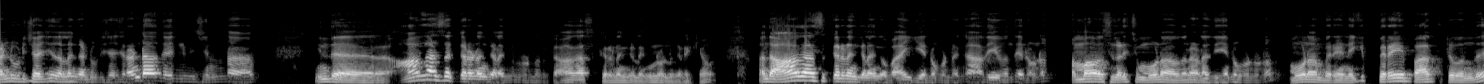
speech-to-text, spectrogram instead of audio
கண்டுபிடிச்சாச்சு இதெல்லாம் கண்டுபிடிச்சாச்சு. ரெண்டாவது என்ன விஷயம்னா இந்த ஆகாச கிரணங்கிழங்குன்னு ஒன்று இருக்குது ஆகாச கிரணங்கிழங்குன்னு ஒன்று கிடைக்கும். அந்த ஆகாச கிரணங்கிழங்க வாங்கி என்ன பண்ணுங்க அதை வந்து என்ன பண்ணணும் அமாவாசை கழிச்சு மூணாவது நாள் அதை என்ன பண்ணணும் மூணாம் பிறை அன்னைக்கு பிறையை பார்த்துட்டு வந்து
